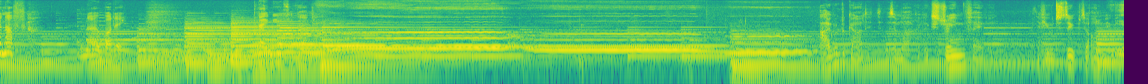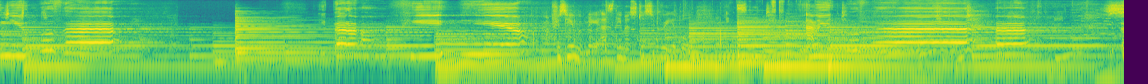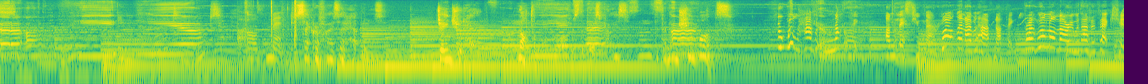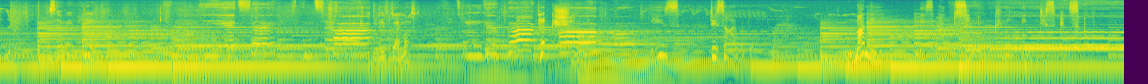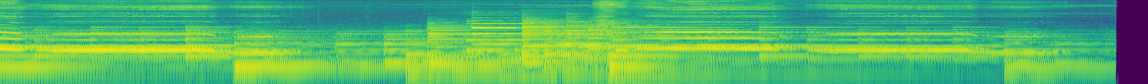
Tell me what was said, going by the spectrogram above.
enough. Nobody. Blame you for that. I would regard it as a mark of extreme favour if you would stoop to honour me with this toast. Presumably as the most disagreeable, sacrifice her happiness. Jane should have not the man who offers the best price, but the man she wants. You will have nothing unless you marry. Well, then I will have nothing, for I will not marry without affection. Is that what you believe? I believe that I must. Fiction is desirable. Money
